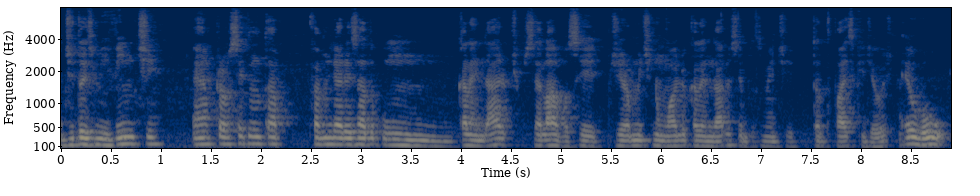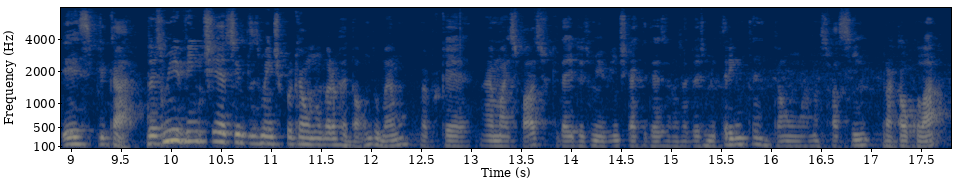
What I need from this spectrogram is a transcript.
de 2020? É para você que não tá familiarizado com um calendário, tipo, sei lá, você geralmente não olha o calendário, simplesmente tanto faz que dia hoje. Eu vou explicar. 2020 é simplesmente porque é um número redondo mesmo, é porque é mais fácil, que daí 2020 daqui a 10 anos é 2030, então é mais facinho para calcular.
